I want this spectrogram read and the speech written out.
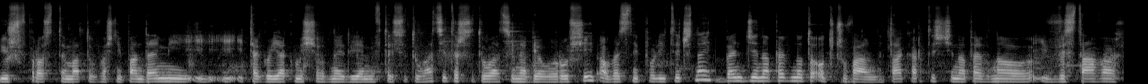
już wprost tematu właśnie pandemii i, i, i tego, jak my się odnajdujemy w tej sytuacji, też sytuacji na Białorusi obecnej politycznej. Będzie na pewno to odczuwalne, tak? Artyści na pewno i w wystawach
